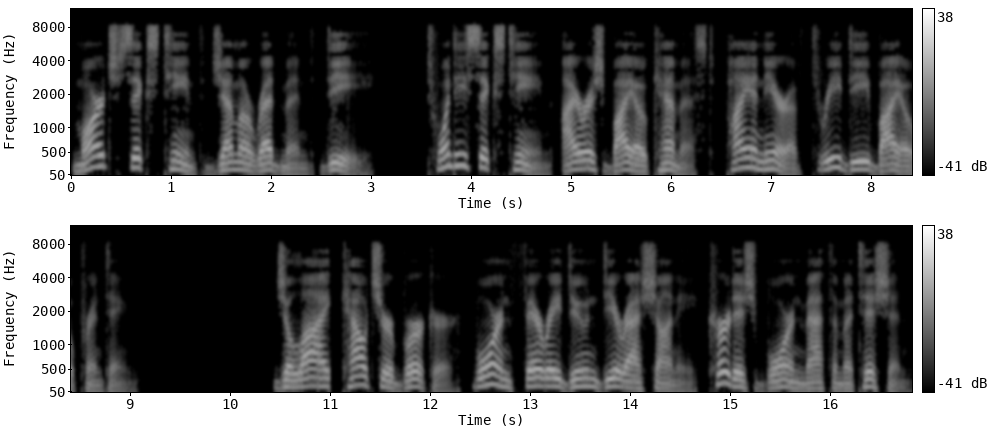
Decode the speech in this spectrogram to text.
March 16, Gemma Redmond, d. 2016, Irish biochemist, pioneer of 3D bioprinting. July, Caucher Birkar, born Feridun Dirashani, Kurdish-born mathematician.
